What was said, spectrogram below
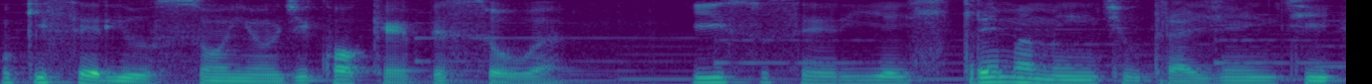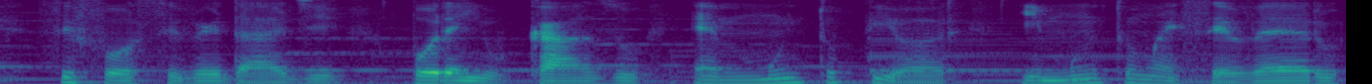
o que seria o sonho de qualquer pessoa. Isso seria extremamente ultrajante se fosse verdade, porém o caso é muito pior e muito mais severo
